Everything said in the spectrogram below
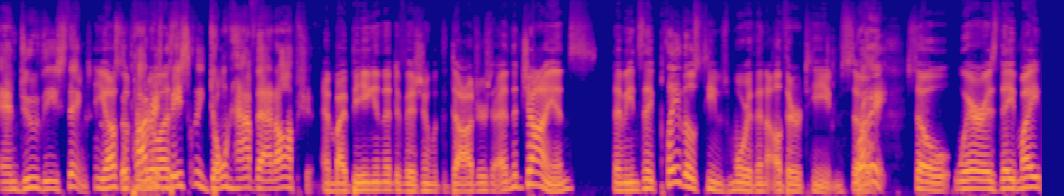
and do these things. You also the Padres realize- basically don't have that option. And by being in the division with the Dodgers and the Giants, that means they play those teams more than other teams. So Right. so whereas they might,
